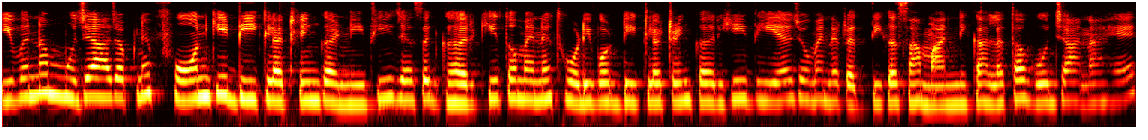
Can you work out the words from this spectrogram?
इवन ना मुझे आज अपने फ़ोन की डी करनी थी। जैसे घर की तो मैंने थोड़ी बहुत डी कर ही दी है, जो मैंने रद्दी का सामान निकाला था, वो जाना है।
